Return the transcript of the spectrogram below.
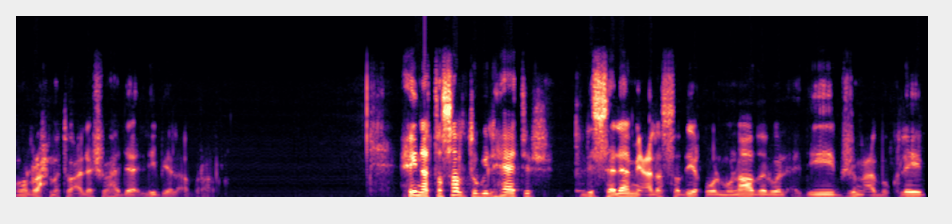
والرحمة على شهداء ليبيا الأبرار. حين اتصلت بالهاتف للسلام على الصديق والمناضل والأديب جمعة بوكليب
